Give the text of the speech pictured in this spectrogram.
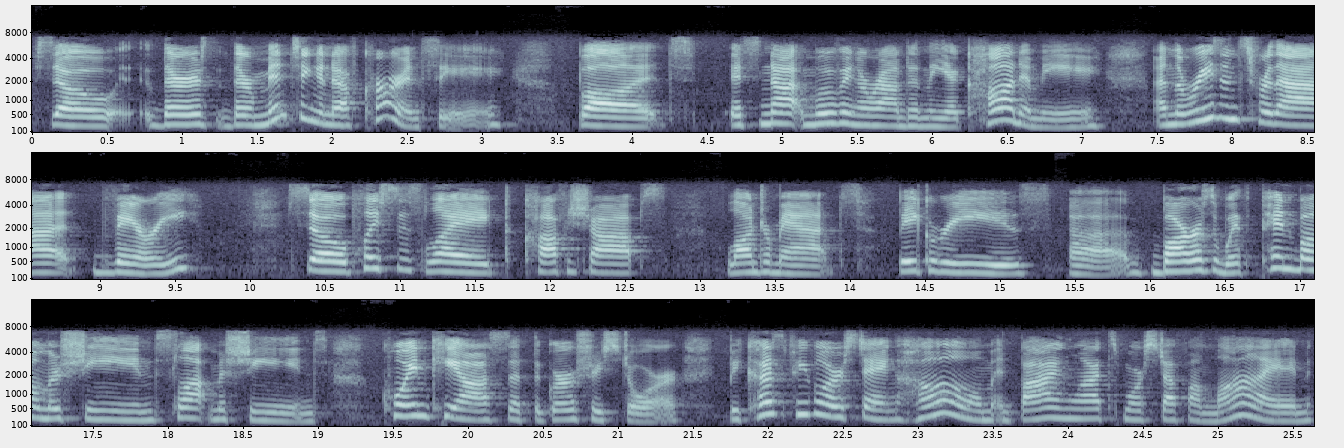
So there's they're minting enough currency, but it's not moving around in the economy. And the reasons for that vary. So, places like coffee shops, laundromats, bakeries, uh, bars with pinball machines, slot machines, coin kiosks at the grocery store, because people are staying home and buying lots more stuff online,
